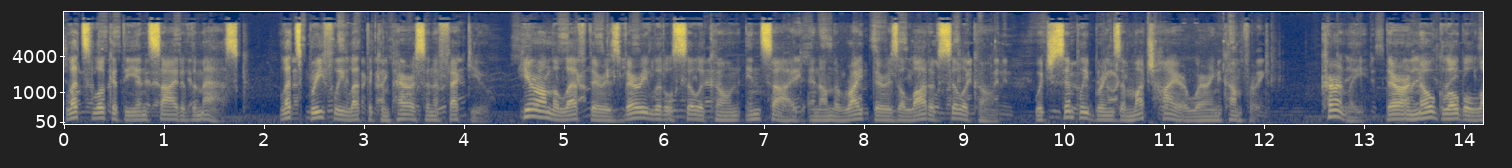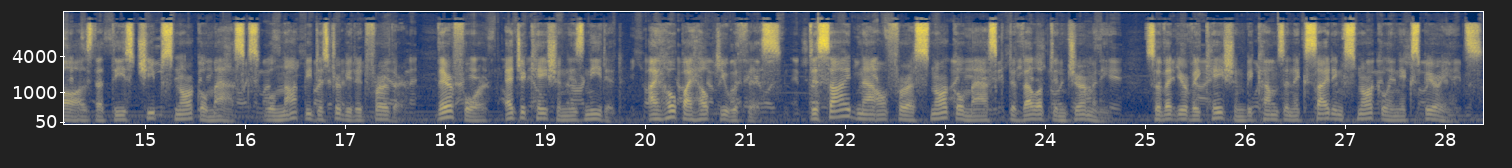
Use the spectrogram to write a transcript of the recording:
Let's look at the inside of the mask. Let's briefly let the comparison affect you. Here on the left there is very little silicone inside and on the right there is a lot of silicone, which simply brings a much higher wearing comfort. Currently, there are no global laws that these cheap snorkel masks will not be distributed further. Therefore, education is needed. I hope I helped you with this. Decide now for a snorkel mask developed in Germany, so that your vacation becomes an exciting snorkeling experience.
